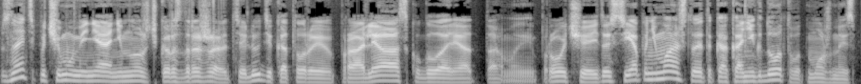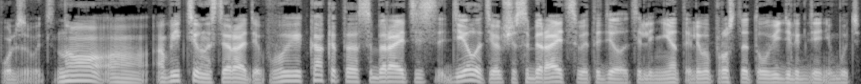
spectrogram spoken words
знаете, почему меня немножечко раздражают те люди, которые про Аляску говорят там и прочее. И, то есть я понимаю, что это как анекдот вот можно использовать, но э, объективности ради, вы как это собираетесь делать и вообще собираетесь вы это делать или нет, или вы просто это увидели где-нибудь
